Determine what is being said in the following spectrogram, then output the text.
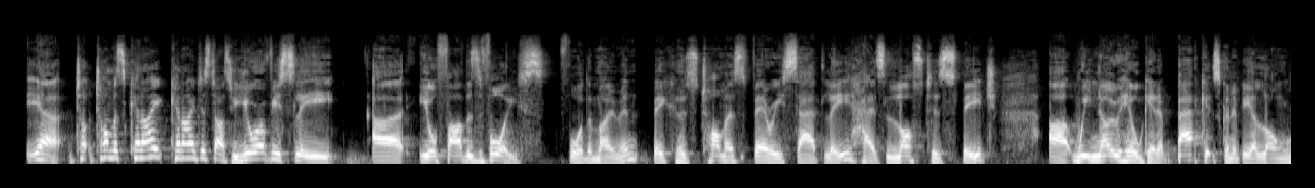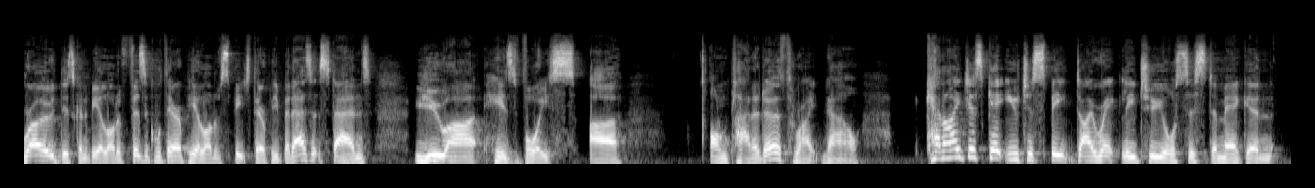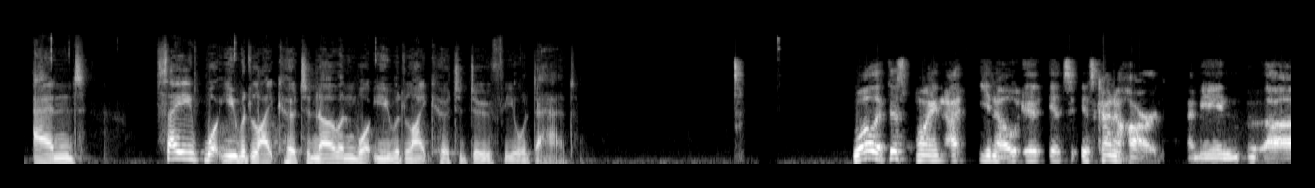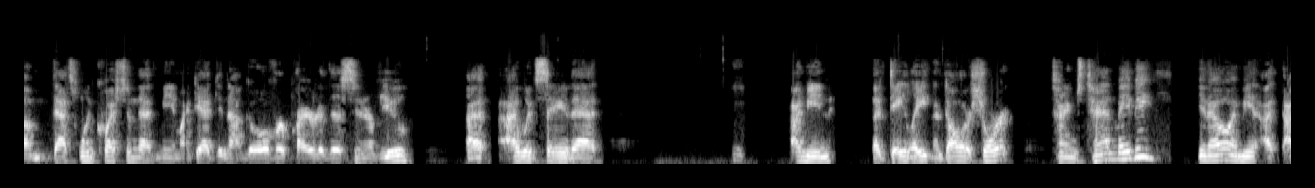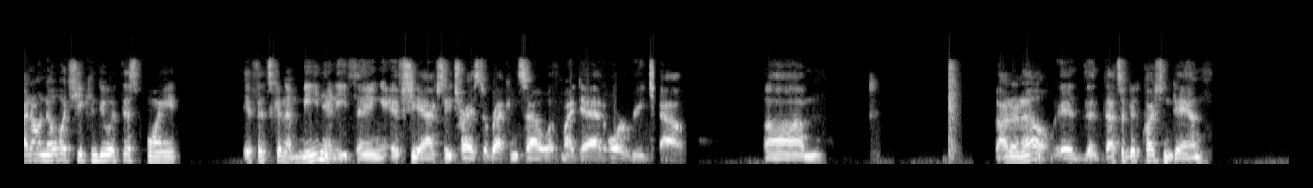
Yeah, T- Thomas, can I can I just ask you? You're obviously uh, your father's voice for the moment because Thomas, very sadly, has lost his speech. Uh, we know he'll get it back. It's going to be a long road. There's going to be a lot of physical therapy, a lot of speech therapy. But as it stands, you are his voice uh, on planet Earth right now. Can I just get you to speak directly to your sister Meghan and say what you would like her to know and what you would like her to do for your dad? Well, at this point, I, you know, it, it's it's kind of hard. I mean, um, that's one question that me and my dad did not go over prior to this interview. I, I would say that, I mean, a day late and a dollar short times 10, maybe. You know, I mean, I, I don't know what she can do at this point if it's going to mean anything if she actually tries to reconcile with my dad or reach out. Um, I don't know. It, that's a good question, Dan.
